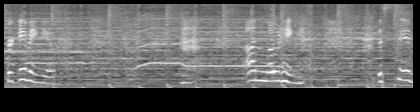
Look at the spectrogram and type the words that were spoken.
forgiving you, unloading the sin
